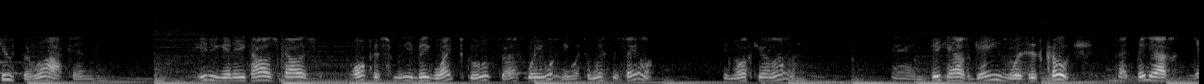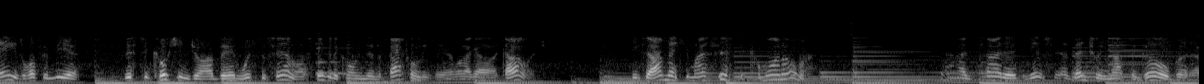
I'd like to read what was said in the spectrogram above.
shoot the rock, and he didn't get any college college office from any big white schools, so that's where he went. He went to Winston-Salem in North Carolina. And Big House Gaines was his coach. In fact, Big House Gaines offered me a assistant coaching job there at Winston-Salem. I was thinking of going to the faculty there when I got out of college. He said, I'll make you my assistant. Come on over. And I decided against, eventually not to go, but uh,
